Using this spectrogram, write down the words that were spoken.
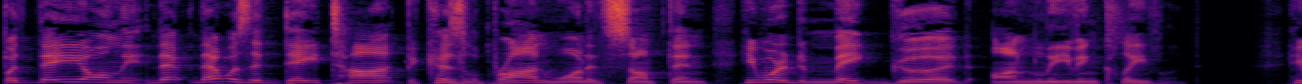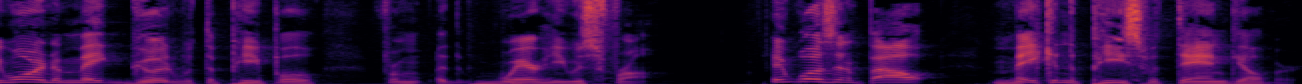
but they only that, that was a detente because LeBron wanted something. He wanted to make good on leaving Cleveland. He wanted to make good with the people from where he was from. It wasn't about making the peace with Dan Gilbert.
